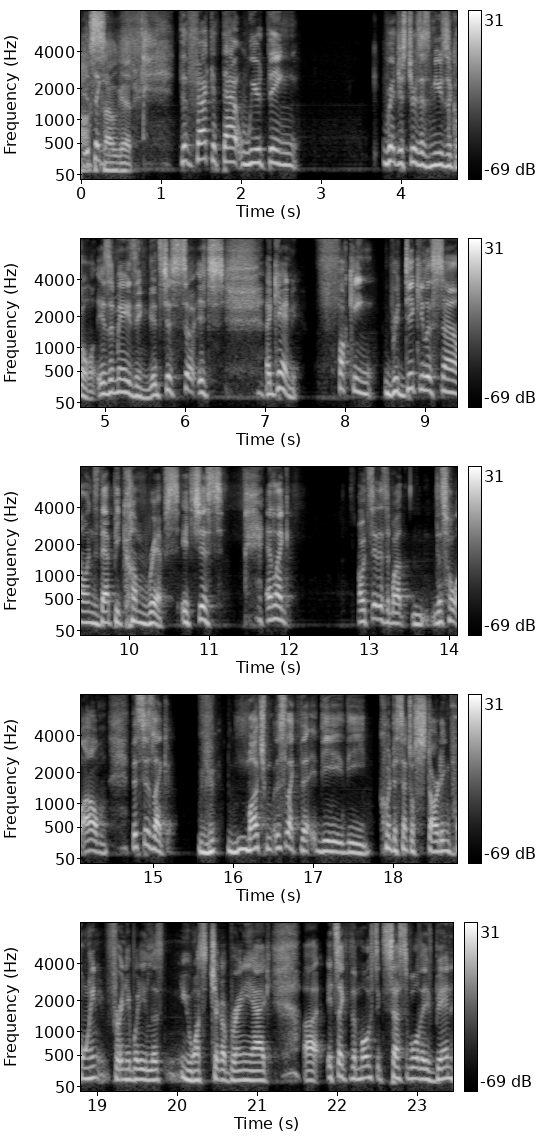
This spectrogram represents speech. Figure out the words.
Oh, It's like so good. the fact that that weird thing registers as musical is amazing. It's just so it's again fucking ridiculous sounds that become riffs. It's just and like I would say this about this whole album. This is like much. This is like the the the quintessential starting point for anybody listen, who wants to check out Brainiac. Uh, it's like the most accessible they've been.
